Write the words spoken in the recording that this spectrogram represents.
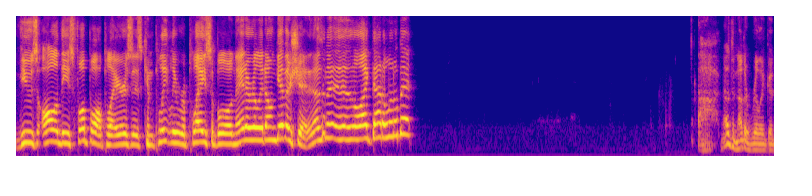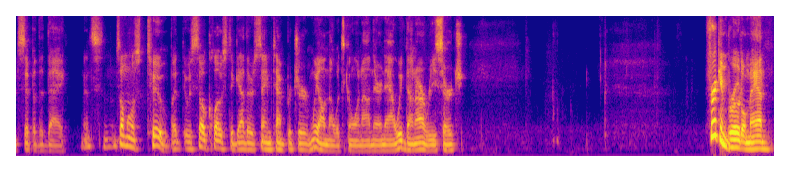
views all of these football players as completely replaceable and they really don't give a shit. Doesn't it like that a little bit? That was another really good sip of the day. It's it's almost two, but it was so close together, same temperature. We all know what's going on there now. We've done our research. Freaking brutal, man.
